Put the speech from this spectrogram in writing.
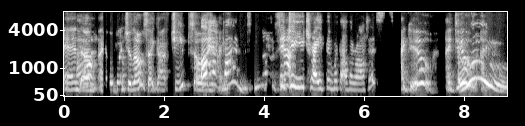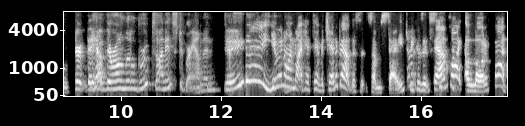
and ah. um, I have a bunch of those I got cheap. So oh, have fun! So, yeah. do you trade them with other artists? I do. I do. I, they have their own little groups on Instagram. And do yes. they? You and I mm-hmm. might have to have a chat about this at some stage yeah. because it sounds like a lot of fun.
